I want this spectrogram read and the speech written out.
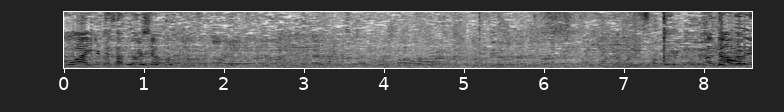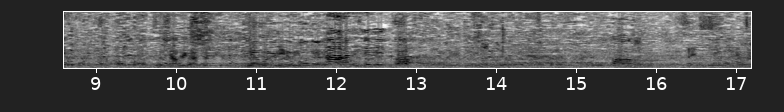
ഓ ആയിക്കോട്ടെ സന്തോഷം അതാണ് ആ അത് ശരി. സ്പീക്കർ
